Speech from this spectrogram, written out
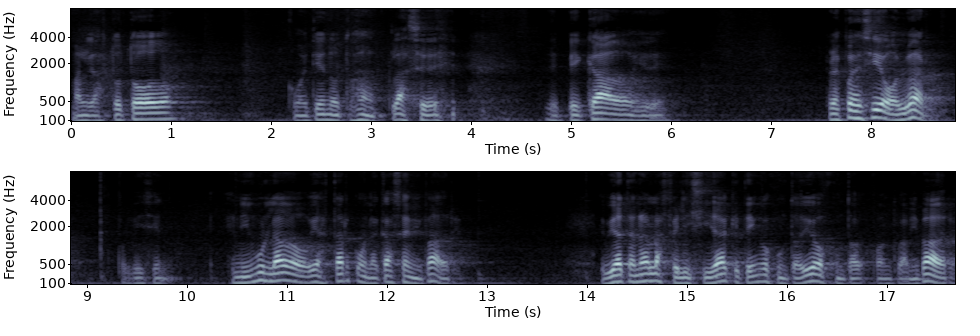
malgastó todo, cometiendo toda clase de, pecados y de... Pero después decide volver, porque dicen, en ningún lado voy a estar como en la casa de mi padre. Y voy a tener la felicidad que tengo junto a Dios, junto a mi padre.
